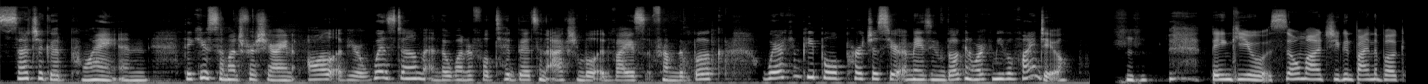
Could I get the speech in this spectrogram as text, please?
such a good point, and thank you so much for sharing all of your wisdom and the wonderful tidbits and actionable advice from the book. Where can people purchase your amazing book, and where can people find you? Thank you so much. You can find the book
